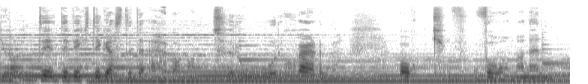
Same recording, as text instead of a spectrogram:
Jag, det, det viktigaste det är vad man tror själv. Och vad man än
